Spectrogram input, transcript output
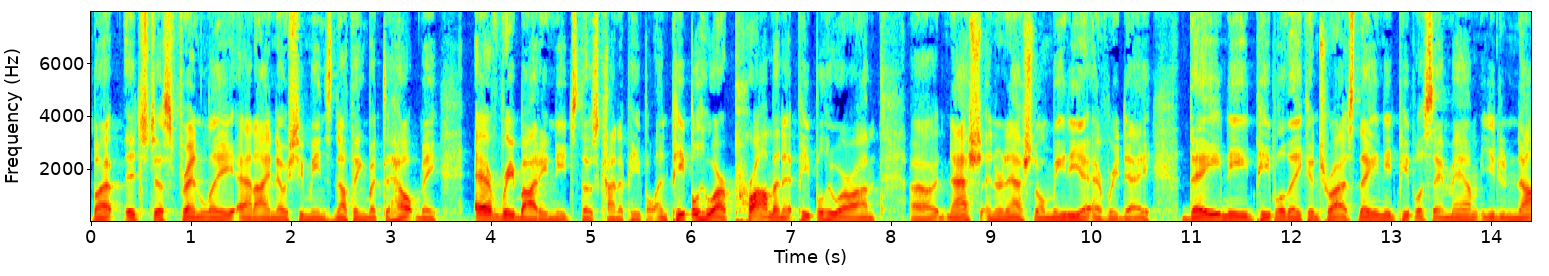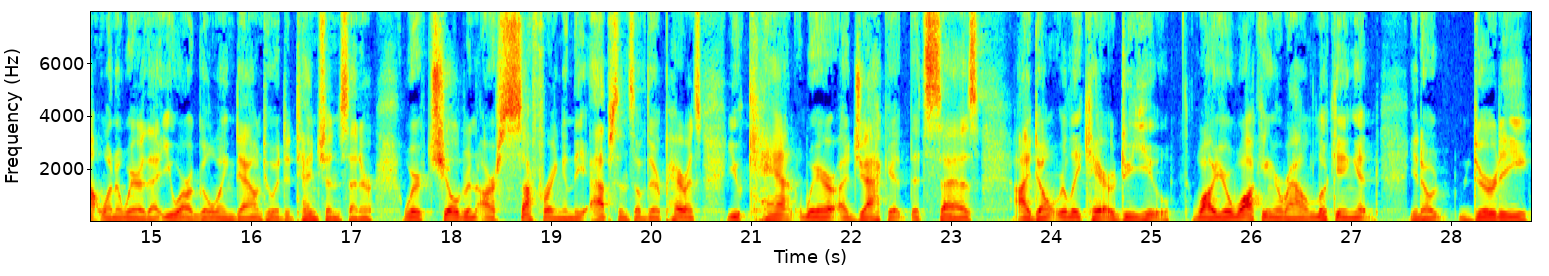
but it's just friendly, and I know she means nothing but to help me. Everybody needs those kind of people, and people who are prominent, people who are on uh, national, international media every day. They need people they can trust. They need people to say, "Ma'am, you do not want to wear that. You are going down to a detention center where children are suffering in the absence of their parents. You can't wear a jacket that says, I don't really care, do you? While you're walking around looking at, you know, dirty,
